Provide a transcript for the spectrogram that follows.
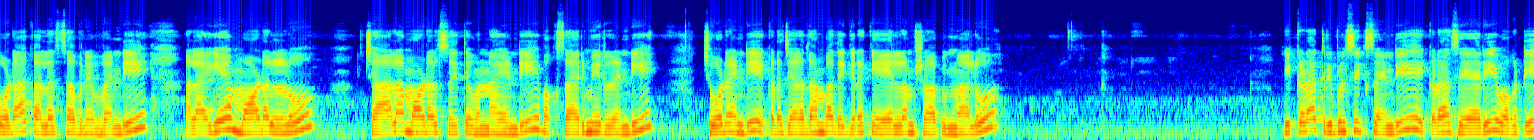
కూడా కలర్స్ అవనివ్వండి అలాగే మోడల్లు చాలా మోడల్స్ అయితే ఉన్నాయండి. ఒకసారి మీరు రండి చూడండి. ఇక్కడ జగదాంబ దగ్గర కేఎల్ఎం షాపింగ్ మాలు ఇక్కడ త్రిపుల్ సిక్స్ అండి. ఇక్కడ శారీ ఒకటి.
